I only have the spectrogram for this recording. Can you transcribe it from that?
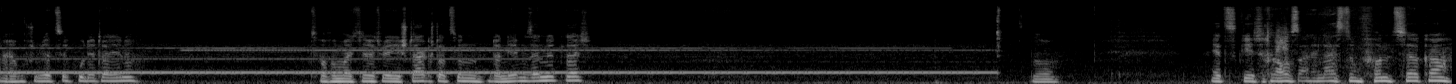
Ja, ruft schon wieder CQ, der Italiener. Jetzt hoffen wir dass wieder die starke Station daneben sendet gleich. So. Jetzt geht raus eine Leistung von circa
